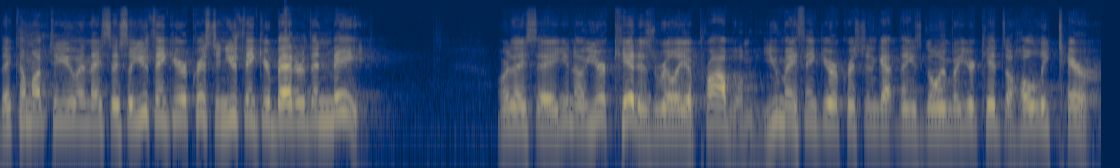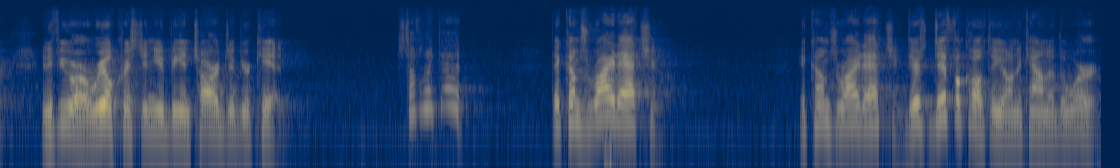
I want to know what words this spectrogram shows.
They come up to you and they say, So you think you're a Christian? You think you're better than me? Or they say, You know, your kid is really a problem. You may think you're a Christian and got things going, but your kid's a holy terror. And if you were a real Christian, you'd be in charge of your kid. Stuff like that. That comes right at you. It comes right at you. There's difficulty on account of the word.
